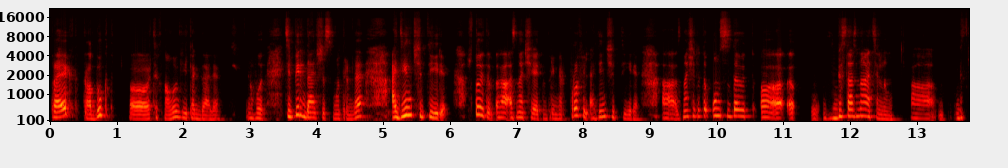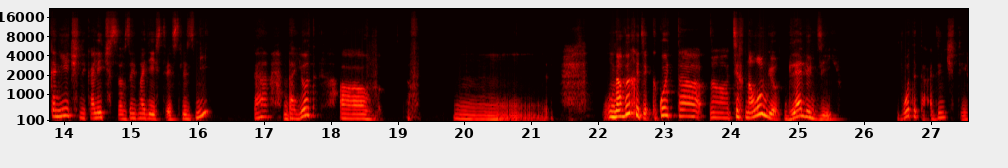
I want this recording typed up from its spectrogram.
проект, продукт, э, технологии и так далее. Вот. Теперь дальше смотрим, да. 1.4. Что это означает, например, профиль 1.4? Значит, это он создает в бессознательном бесконечное количество взаимодействия с людьми, да, дает а, в, в, на выходе какую-то а, технологию для людей. Вот это 1.4.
